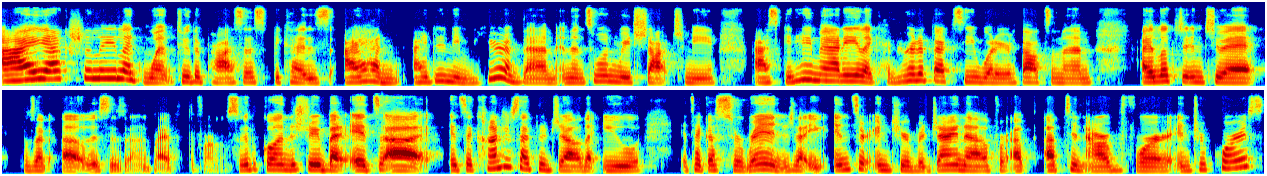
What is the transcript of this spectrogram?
I- actually like went through the process because I had I didn't even hear of them, and then someone reached out to me asking, "Hey, Maddie, like, have you heard of Phexxi? What are your thoughts on them?" I looked into it. I was like, "Oh, this is owned by the pharmaceutical industry," but it's uh it's a contraceptive gel that you it's like a syringe that you insert into your vagina for up up to an hour before intercourse.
